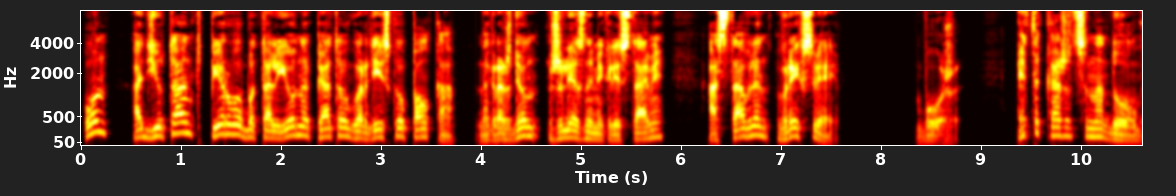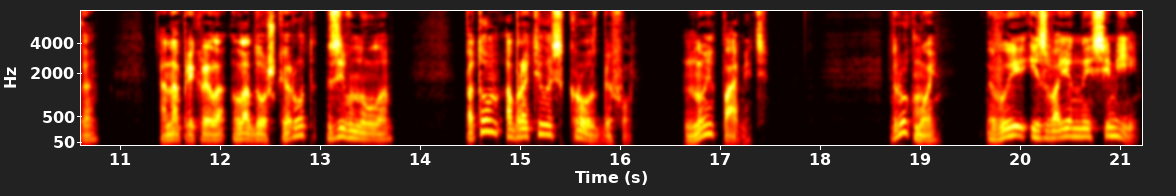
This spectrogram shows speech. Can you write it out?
он адъютант первого батальона 5-го гвардейского полка, награжден железными крестами, оставлен в Рейхсвере. Боже, это кажется надолго. Она прикрыла ладошкой рот, зевнула. Потом обратилась к Ростбифу. Ну и память. Друг мой, вы из военной семьи.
